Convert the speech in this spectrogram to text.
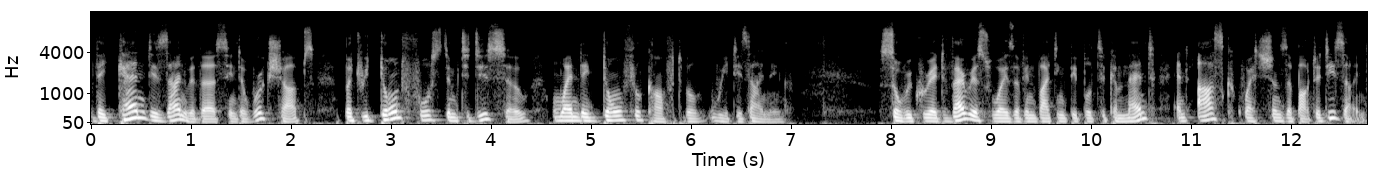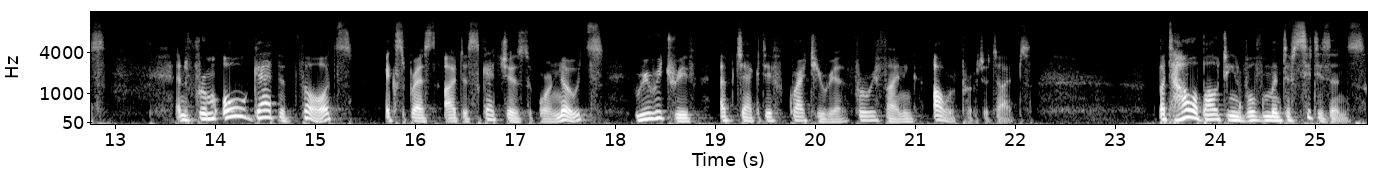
they can design with us in the workshops, but we don't force them to do so when they don't feel comfortable with designing. So we create various ways of inviting people to comment and ask questions about the designs. And from all gathered thoughts, expressed either sketches or notes, we retrieve objective criteria for refining our prototypes. But how about the involvement of citizens?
